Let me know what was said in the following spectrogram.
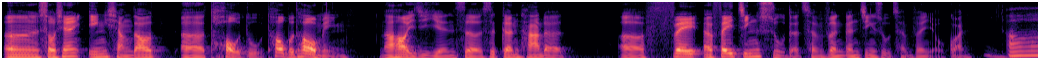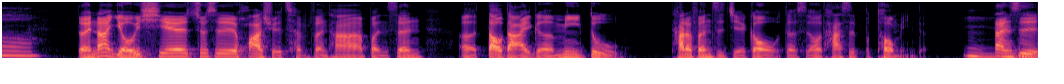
嗯，首先影响到呃透度透不透明，然后以及颜色是跟它的。呃，非呃非金属的成分跟金属成分有关哦。对，那有一些就是化学成分，它本身呃到达一个密度，它的分子结构的时候，它是不透明的。嗯，但是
